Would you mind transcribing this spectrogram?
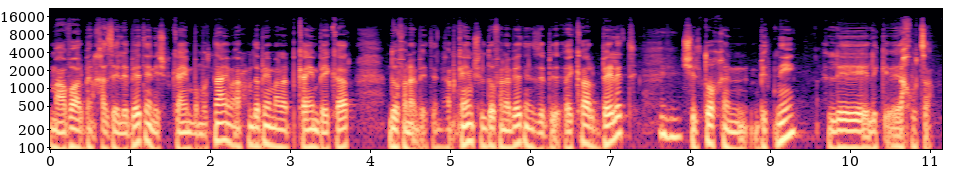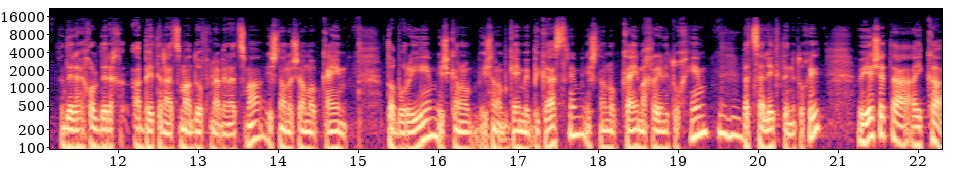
המעבר בין חזה לבטן, יש בקעים במותניים, אנחנו מדברים על הבקעים בעיקר דופן הבטן. הבקעים של דופן הבטן זה בעיקר בלט mm-hmm. של תוכן בטני החוצה. דרך, יכול דרך הבטן עצמה, דופן הבטן עצמה, יש לנו שם בקעים טבוריים, יש לנו, יש לנו בקעים אפיגסטרים, יש לנו בקעים אחרי ניתוחים, mm-hmm. בצלקת הניתוחית, ויש את העיקר,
